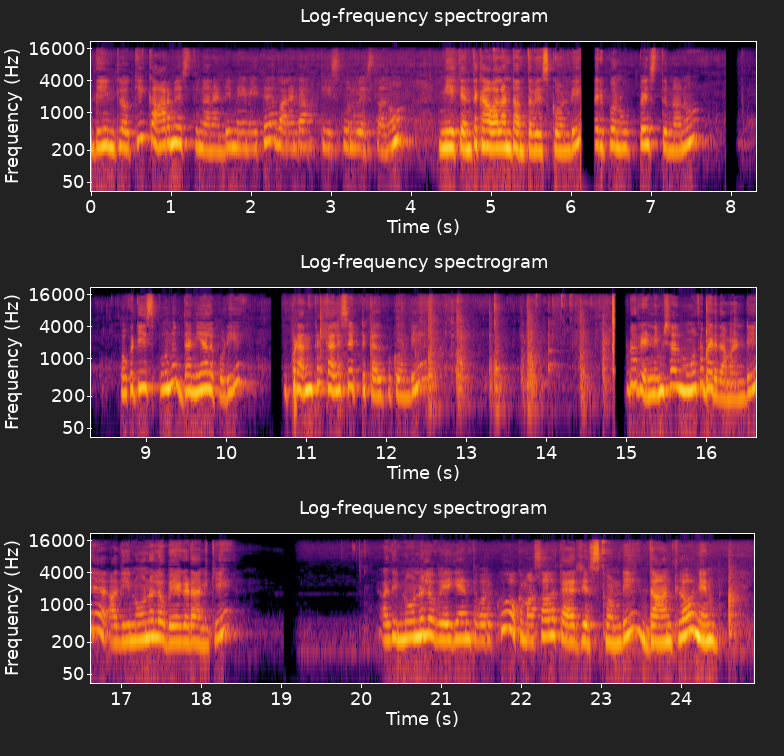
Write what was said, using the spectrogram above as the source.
దీంట్లోకి కారం వేస్తున్నానండి. నేనైతే one and half teaspoon వేస్తాను. మీకు ఎంత కావాలంటే అంత వేసుకోండి. సరిపోను ఉప్పు వేస్తున్నాను. ఒక టీ స్పూన్ ధనియాల పొడి. ఇప్పుడు అంతా కలిసెట్టు కలుపుకోండి. ఇప్పుడు రెండు నిమిషాలు మూత పెడదామండి. అది నూనెలో వేగడానికి. అది నూనెలో వేగేంత వరకు ఒక మసాలా తయారు చేసుకోండి. దాంట్లో నేను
